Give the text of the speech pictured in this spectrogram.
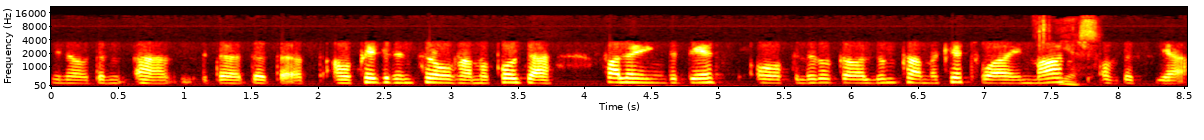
you know the, uh, the, the, the, our president Cyril Ramaphosa, following the death of the little girl Lumka Maketwa in March yes. of this year,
